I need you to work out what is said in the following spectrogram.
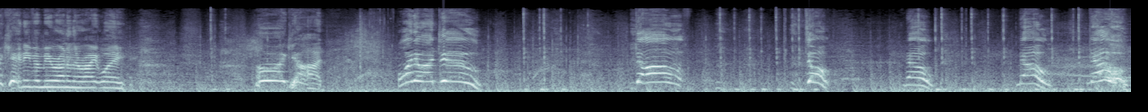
I can't even be running the right way. Oh my god! What do I do? No! Don't! No! No! No!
